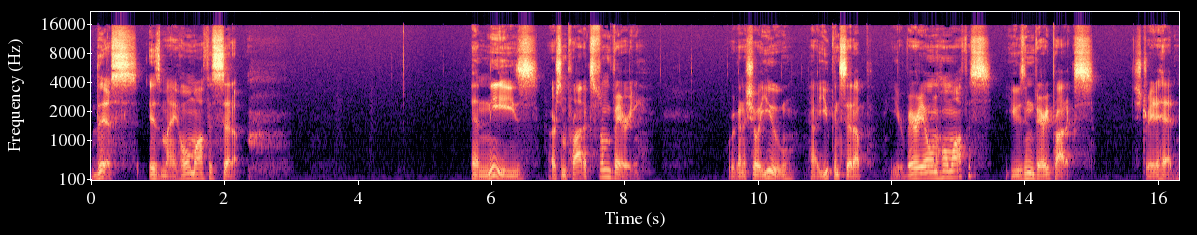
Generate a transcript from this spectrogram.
This is my home office setup. And these are some products from Vari. We're going to show you how you can set up your very own home office using Vari products. Straight ahead.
